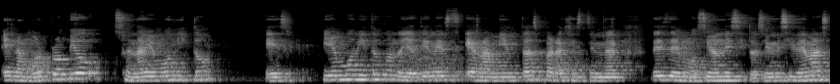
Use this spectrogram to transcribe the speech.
el amor propio suena bien bonito, es bien bonito cuando ya tienes herramientas para gestionar desde emociones, situaciones y demás.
